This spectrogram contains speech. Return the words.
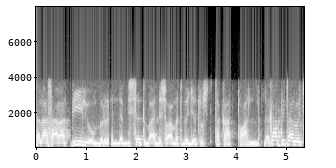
ሰላሳ አራት ቢሊዮን ብር እንደሚሰጥ በአዲሱ ዓመት በጀት ውስጥ ተካቷል። ለካፒታል ወጪ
